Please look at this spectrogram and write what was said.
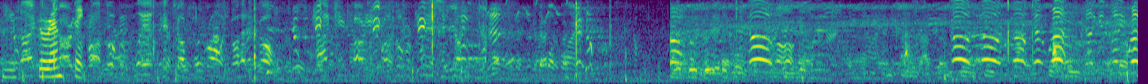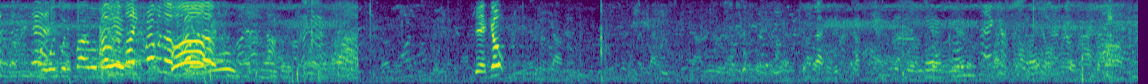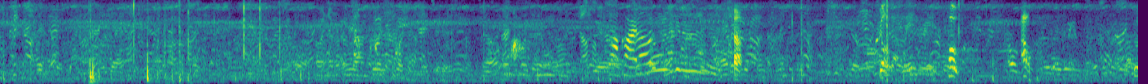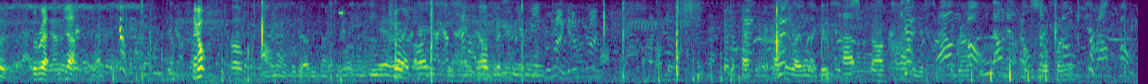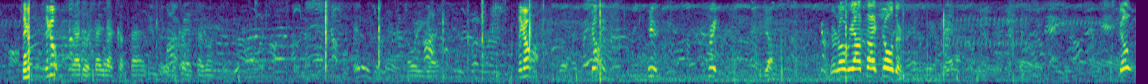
You go around. Thanks. Go go. Go, get reps. Gotta get as many reps as you can. Run with him, Mike. Run with him. Run with him. Set, go. Stop. Go. Post. Out. Good. Good rep. Good job. Stay go run. Get him to run. The like when like this hop, dog, and this the ground. That was so funny. Go, go. Go. Go. Here. Great. Good job. Turn over your outside shoulder. Let's go.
